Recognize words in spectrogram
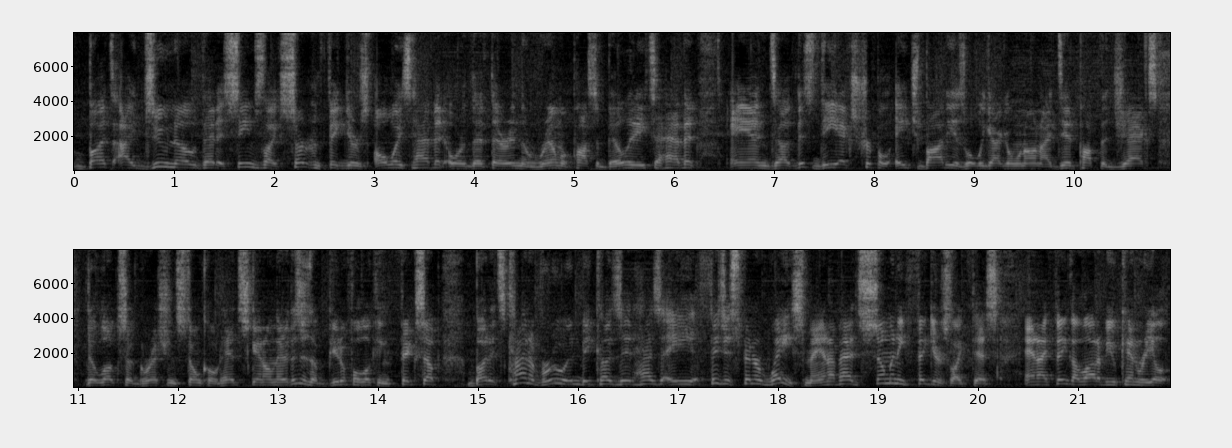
but I do know that it seems like certain figures always have it or that they're in the realm of possibility to have it. And uh, this DX Triple H body is what we got going on. I did pop the Jakks Deluxe Aggression Stone Cold head skin on there. This is a beautiful looking fix-up, but it's kind of ruined because it has a fidget spinner waist, man. I've had so many figures like this, and I think a lot of you can real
